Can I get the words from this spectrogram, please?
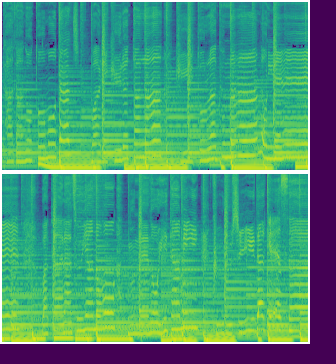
う。ただの友達割り切れたらきっと楽なのにね。わからずやの胸の痛み苦しいだけさ。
